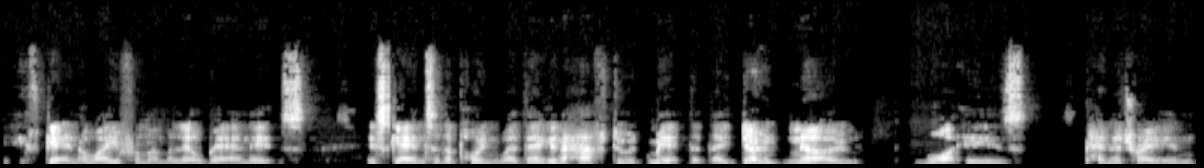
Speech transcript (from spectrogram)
it's getting away from them a little bit, and it's it's getting to the point where they're going to have to admit that they don't know what is penetrating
